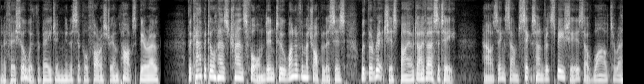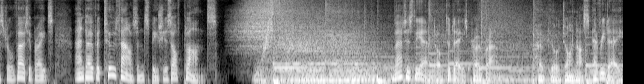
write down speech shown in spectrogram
an official with the Beijing Municipal Forestry and Parks Bureau, the capital has transformed into one of the metropolises with the richest biodiversity, housing some 600 species of wild terrestrial vertebrates and over 2,000 species of plants. That is the end of today's program. Hope you'll join us every day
